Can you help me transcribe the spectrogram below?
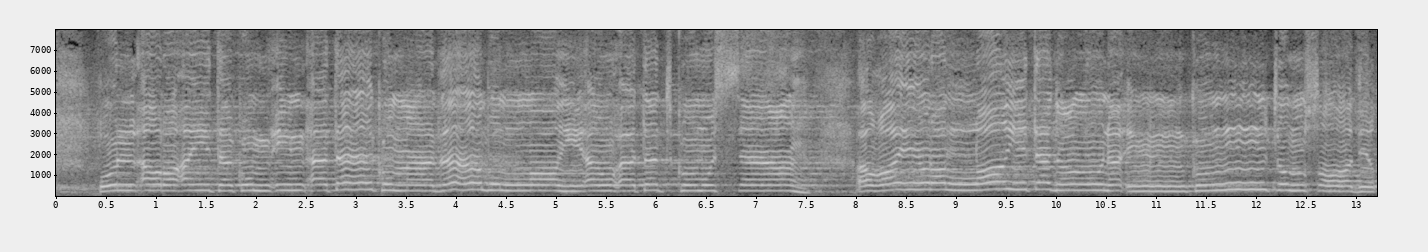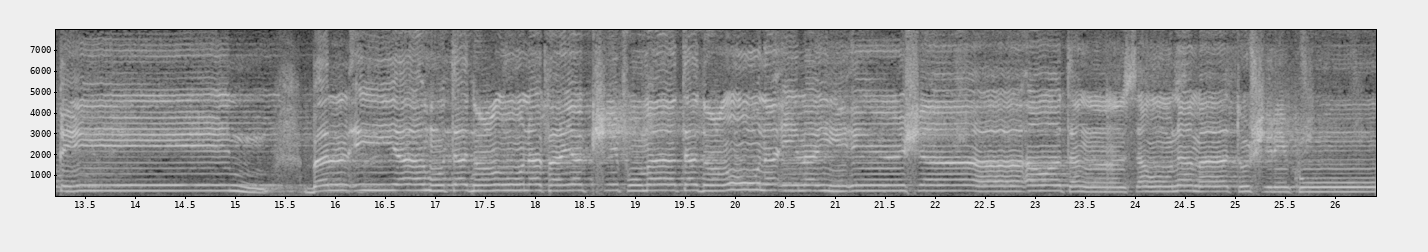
قل أرأيتكم إن أتاكم عذاب الله أو أتتكم الساعة أغير الله تدعون إن كنتم صادقين بل إياه تدعون فيكشف ما تدعون إليه إن شاء وتنسون ما تشركون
